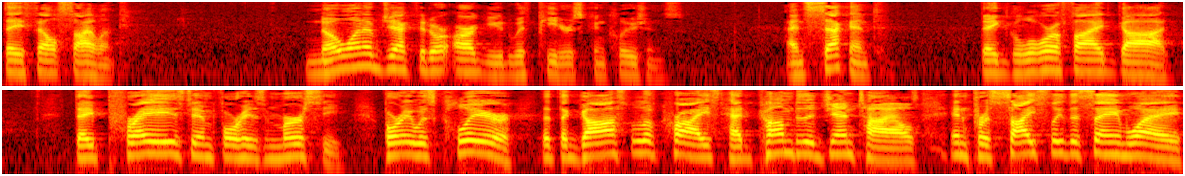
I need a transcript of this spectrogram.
they fell silent. No one objected or argued with Peter's conclusions. And second, they glorified God. They praised him for his mercy. For it was clear that the gospel of Christ had come to the Gentiles in precisely the same way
